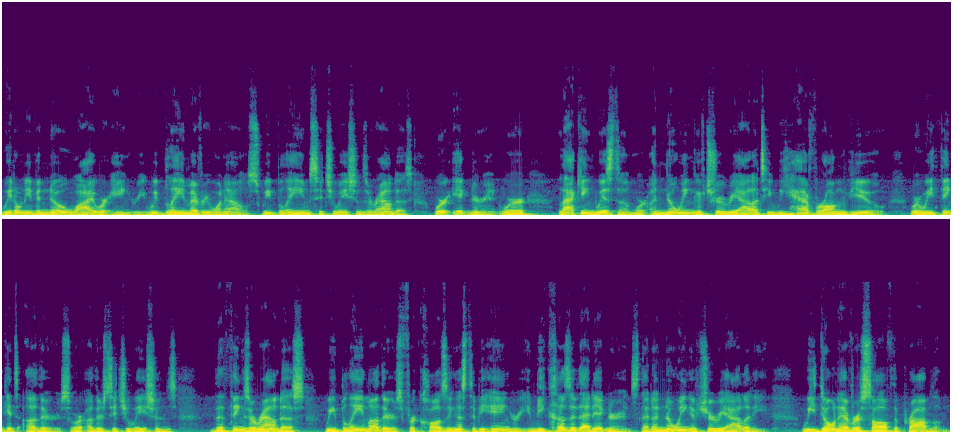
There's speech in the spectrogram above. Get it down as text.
we don't even know why we're angry. We blame everyone else. We blame situations around us. We're ignorant. We're lacking wisdom. We're unknowing of true reality. We have wrong view where we think it's others or other situations, the things around us. We blame others for causing us to be angry. And because of that ignorance, that unknowing of true reality, we don't ever solve the problem.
